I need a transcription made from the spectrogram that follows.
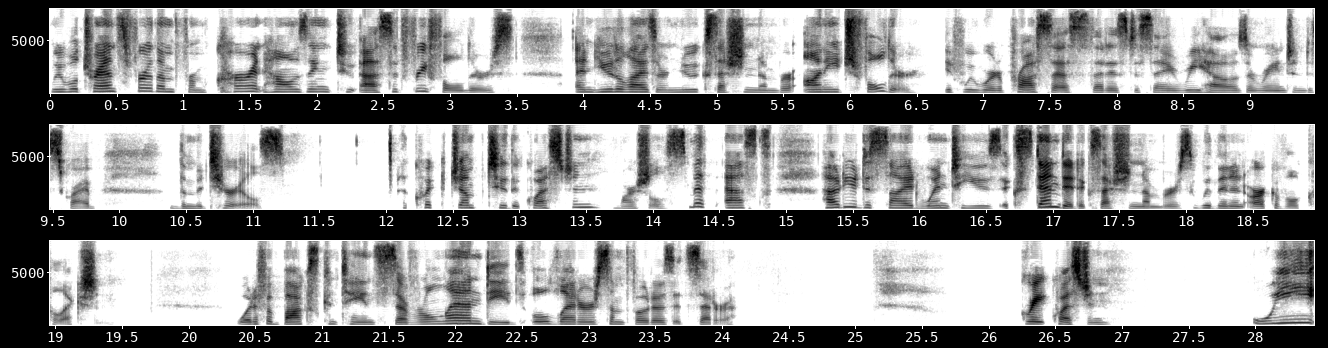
We will transfer them from current housing to acid-free folders and utilize our new accession number on each folder if we were to process, that is to say, rehouse, arrange, and describe the materials. A quick jump to the question. Marshall Smith asks, how do you decide when to use extended accession numbers within an archival collection? What if a box contains several land deeds, old letters, some photos, etc.? Great question. We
